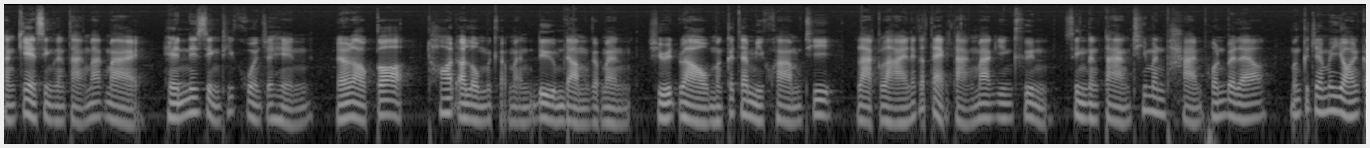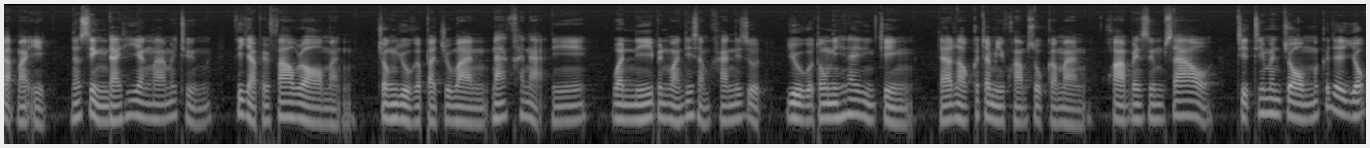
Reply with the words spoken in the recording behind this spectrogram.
สังเกตสิ่งต่างๆ มากมาย เห็นในสิ่งที่ควรจะเห็น แล้วเราก็ทอดอารมณ์ไปกับมัน ดื่มด่ำกับมัน ชีวิตเรามันก็จะมีความที่หลากหลายและก็แตกต่างมากยิ่งขึ้น สิ่งต่างๆ ที่มันผ่านพ้นไปแล้ว มันก็จะไม่ย้อนกลับมาอีก แล้วสิ่งใดที่ยังมาไม่ถึง ก็อย่าไปเฝ้ารอมัน จงอยู่กับปัจจุบันณขณะนี้ วันนี้เป็นวันที่สำคัญที่สุด อยู่กับตรงนี้ให้ได้จริงๆ แล้วเราก็จะมีความสุขกับมัน ความเป็นซึมเศร้า จิตที่มันจมมันก็จะยก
